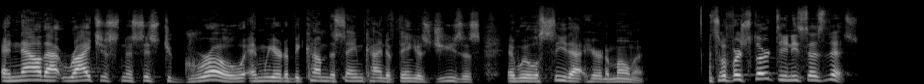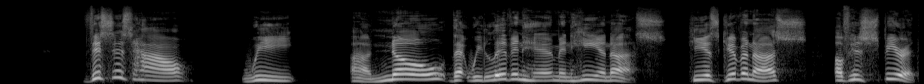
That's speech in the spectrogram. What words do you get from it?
and now that righteousness is to grow, and we are to become the same kind of thing as Jesus. And we will see that here in a moment. And so, verse 13, he says this This is how we uh, know that we live in Him and He in us. He has given us of his spirit.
